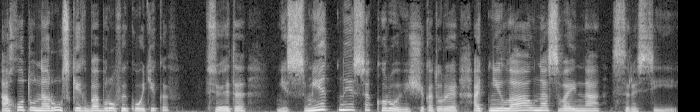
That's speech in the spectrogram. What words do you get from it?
охоту на русских бобров и котиков. Все это несметные сокровища, которые отняла у нас война с Россией.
